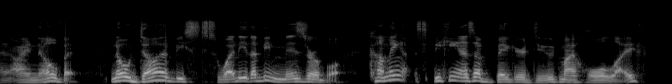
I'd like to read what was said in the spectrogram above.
I, I know, but no, duh, it'd be sweaty. That'd be miserable. Coming, speaking as a bigger dude my whole life,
